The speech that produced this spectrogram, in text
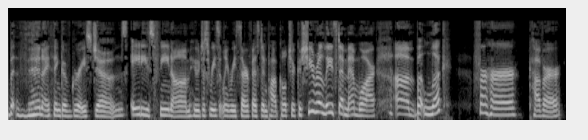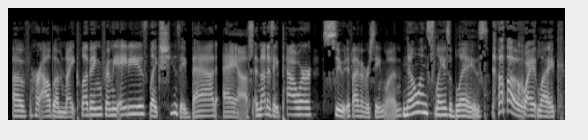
But then I think of Grace Jones, 80s phenom who just recently resurfaced in pop culture because she released a memoir. Um, but look for her cover of her album Nightclubbing from the 80s. Like she is a bad ass. And that is a power suit if I've ever seen one. No one slays a blaze Oh, quite like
